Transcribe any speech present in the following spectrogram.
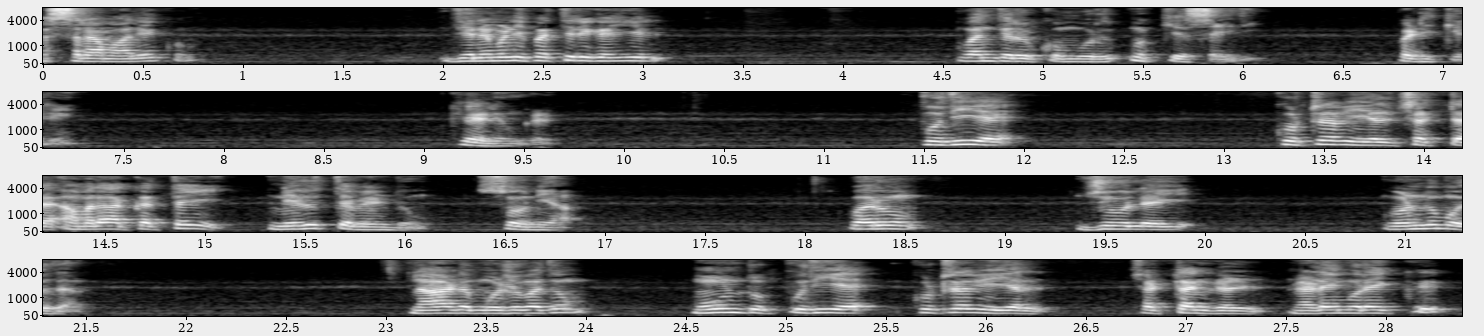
அஸ்லாம் அலைக்கும். தினமணி பத்திரிகையில் வந்திருக்கும் ஒரு முக்கிய செய்தி படிக்கிறேன். கேளுங்கள். புதிய குற்றவியல் சட்ட அமலாக்கத்தை நிறுத்த வேண்டும் சோனியா. வரும் ஜூலை ஒன்று முதல் நாடு முழுவதும் மூன்று புதிய குற்றவியல் சட்டங்கள் நடைமுறைக்கு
